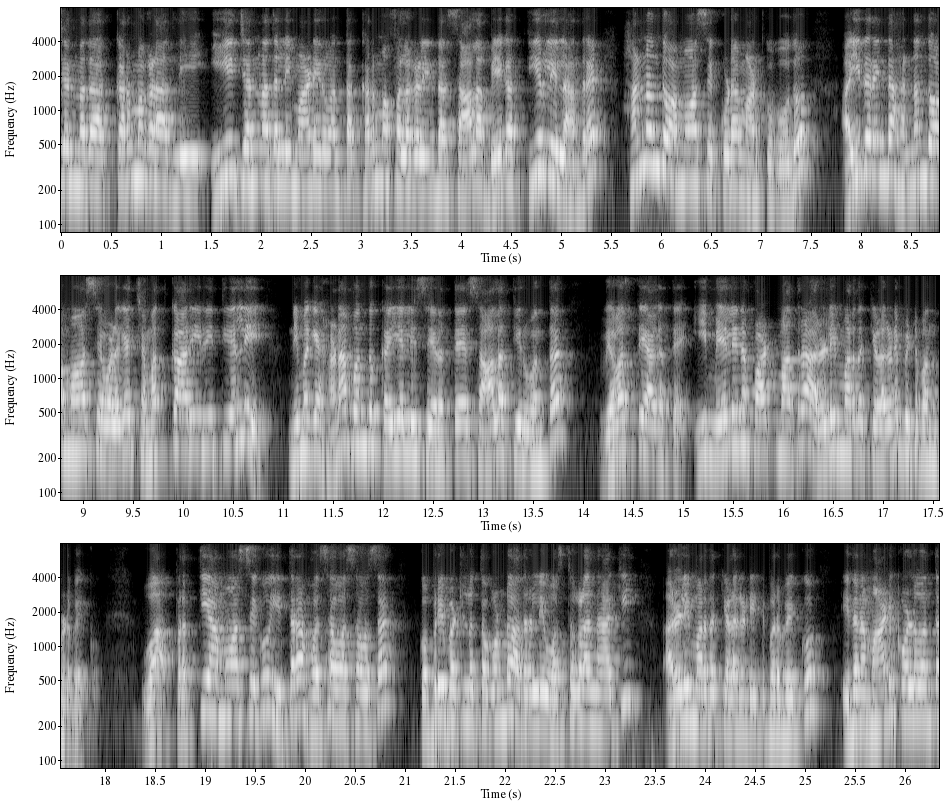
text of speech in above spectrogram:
ಜನ್ಮದ ಕರ್ಮಗಳಾಗ್ಲಿ, ಈ ಜನ್ಮದಲ್ಲಿ ಮಾಡಿರುವಂತ ಕರ್ಮ ಫಲಗಳಿಂದ ಸಾಲ ಬೇಗ ತೀರ್ಲಿಲ್ಲ ಅಂದ್ರೆ ಹನ್ನೊಂದು ಅಮಾವಾಸ್ಯೆ ಕೂಡ ಮಾಡ್ಕೋಬಹುದು ಐದರಿಂದ ಹನ್ನೊಂದು ಅಮಾವಾಸ್ಯೆ ಒಳಗೆ ಚಮತ್ಕಾರಿ ರೀತಿಯಲ್ಲಿ ನಿಮಗೆ ಹಣ ಬಂದು ಕೈಯಲ್ಲಿ ಸೇರುತ್ತೆ, ಸಾಲ ತೀರುವಂತ ವ್ಯವಸ್ಥೆ ಆಗುತ್ತೆ. ಈ ಮೇಲಿನ ಪಾರ್ಟ್ ಮಾತ್ರ ಅರಳಿ ಮರದ ಕೆಳಗಡೆ ಬಿಟ್ಟು ಬಂದ್ಬಿಡ್ಬೇಕು. ವ, ಪ್ರತಿ ಅಮಾವಾಸ್ಯೆಗೂ ಈ ತರ ಹೊಸ ಹೊಸ ಹೊಸ ಕೊಬ್ಬರಿ ಬಟ್ಲು ತಗೊಂಡು ಅದರಲ್ಲಿ ವಸ್ತುಗಳನ್ನು ಹಾಕಿ ಅರಳಿ ಮರದ ಕೆಳಗಡೆ ಇಟ್ಟು ಬರಬೇಕು. ಇದನ್ನ ಮಾಡಿಕೊಳ್ಳುವಂತ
